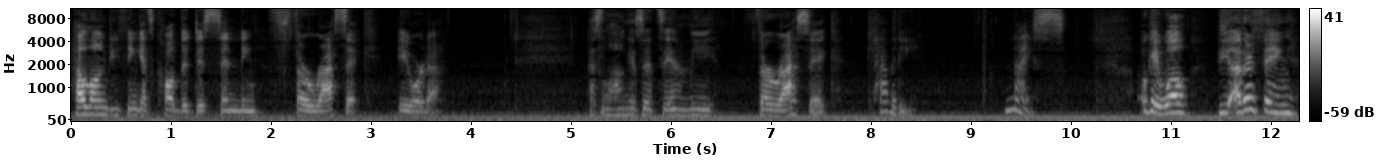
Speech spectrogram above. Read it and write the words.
How long do you think it's called the descending thoracic aorta? As long as it's in the thoracic cavity. Nice. Okay, well, the other thing,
